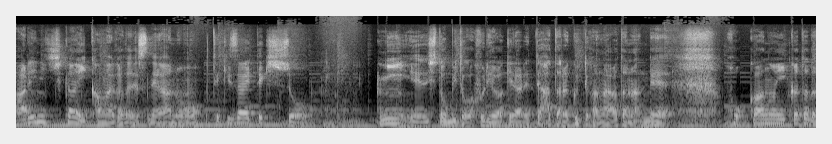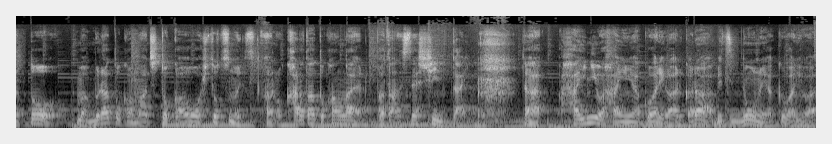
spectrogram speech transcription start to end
あれに近い考え方ですね。あの適材適所に人々が振り分けられて働くって考え方なんで他の言い方だと、まあ、村とか町とかを一つのあの体と考えるパターンですね。身体。だから肺には肺の役割があるから別に脳の役割は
